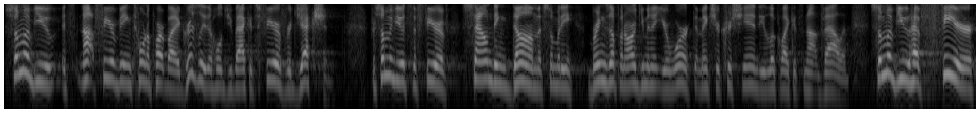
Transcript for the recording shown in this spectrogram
some of you, it's not fear of being torn apart by a grizzly that holds you back, it's fear of rejection. For some of you, it's the fear of sounding dumb if somebody brings up an argument at your work that makes your Christianity look like it's not valid. Some of you have fear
